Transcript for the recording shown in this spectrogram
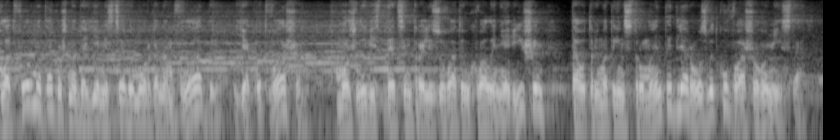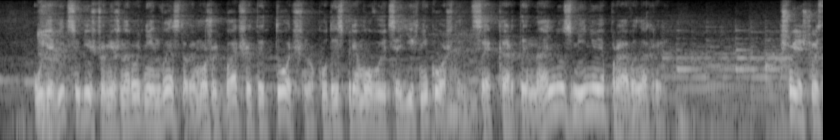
Платформа також надає місцевим органам влади, як от вашим, можливість децентралізувати ухвалення рішень та отримати інструменти для розвитку вашого міста. Уявіть собі, що міжнародні інвестори можуть бачити точно, куди спрямовуються їхні кошти. Це кардинально змінює правила гри. Якщо я щось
